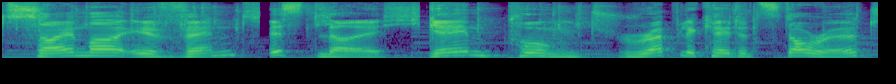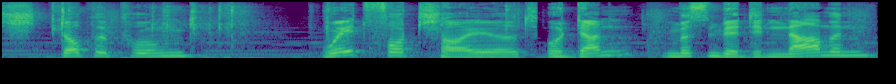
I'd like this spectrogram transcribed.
Timer Event ist gleich game.replicated storage Doppelpunkt wait for child und dann müssen wir den Namen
